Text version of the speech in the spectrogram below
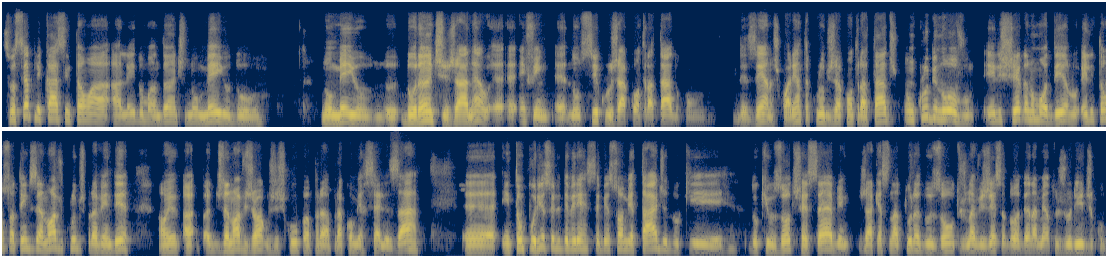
Se você aplicasse, então, a, a lei do mandante no meio do, no meio, durante já, né, é, é, enfim, no ciclo já contratado com dezenas, 40 clubes já contratados. Um clube novo, ele chega no modelo, ele então só tem 19 clubes para vender, 19 jogos, desculpa, para comercializar. É, então, por isso, ele deveria receber só metade do que, do que os outros recebem, já que a assinatura dos outros, na vigência do ordenamento jurídico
